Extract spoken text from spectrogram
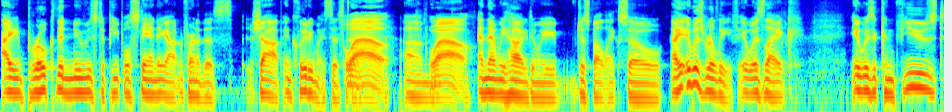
I broke the news to people standing out in front of this shop, including my sister. Wow. Um, wow. And then we hugged, and we just felt like so. I, it was relief. It was like it was a confused,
